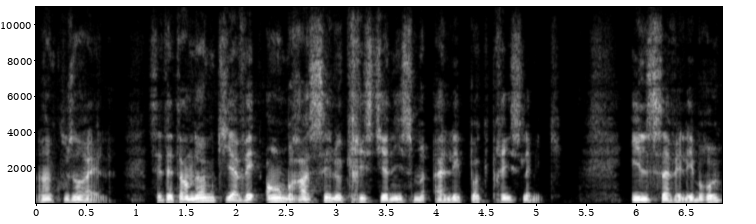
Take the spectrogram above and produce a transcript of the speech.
un cousin à elle. C'était un homme qui avait embrassé le christianisme à l'époque pré-islamique. Il savait l'hébreu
